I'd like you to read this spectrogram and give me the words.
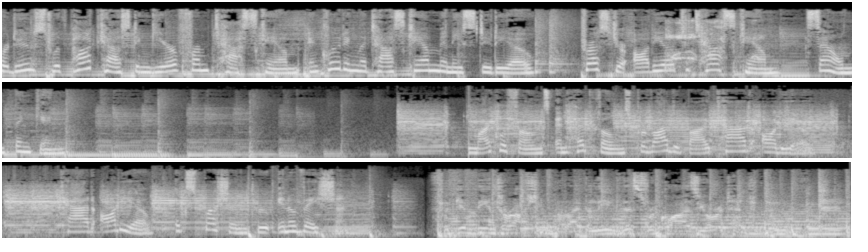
produced with podcasting gear from Tascam, including the Tascam Mini Studio. Trust your audio to Tascam. Sound thinking. Microphones and headphones provided by CAD Audio. CAD Audio, expression through innovation. Forgive the interruption, but I believe this requires your attention.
